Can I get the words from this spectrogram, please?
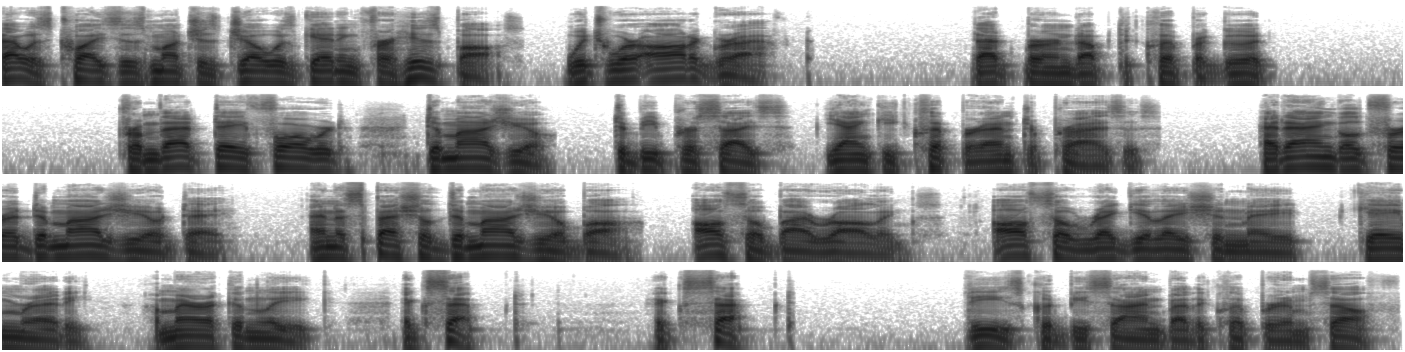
That was twice as much as Joe was getting for his balls, which were autographed. That burned up the Clipper good. From that day forward, DiMaggio, to be precise, Yankee Clipper Enterprises, had angled for a DiMaggio Day and a special DiMaggio ball, also by Rawlings, also regulation made, game ready, American League, except, except, these could be signed by the Clipper himself.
